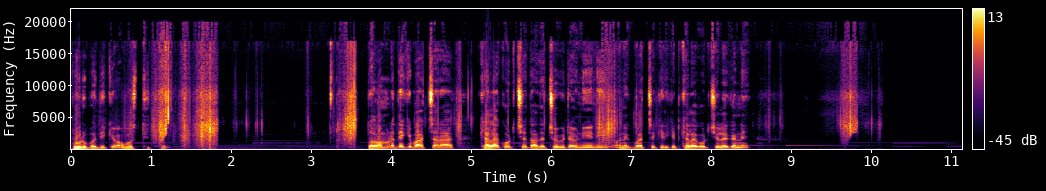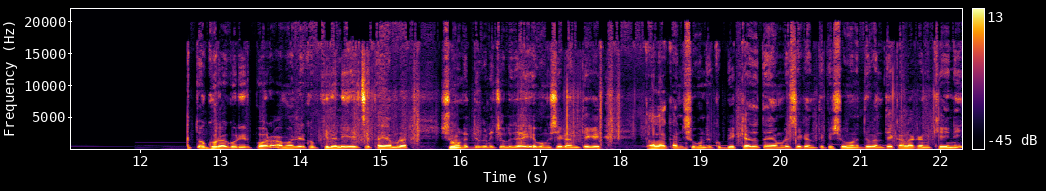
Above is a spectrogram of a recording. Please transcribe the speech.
পূর্ব দিকে অবস্থিত। তো আমরা দেখি বাচ্চারা খেলা করছে, তাদের ছবিটাও নিয়ে নিই। অনেক বাচ্চা ক্রিকেট খেলা করছিল এখানে। তো ঘোরাঘুরির পর আমাদের খুব খিদে লেগে গেছে তাই আমরা সুমনের দোকানে চলে যাই এবং সেখান থেকে কালাকান। সুমনের খুব বিখ্যাত, তাই আমরা সেখান থেকে সুমনের দোকান থেকে কালাকান খেয়ে নিই।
